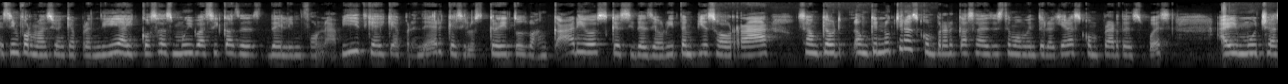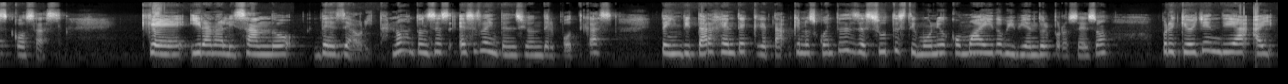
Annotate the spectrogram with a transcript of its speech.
esa información que aprendí. Hay cosas muy básicas del Infonavit que hay que aprender, que si los créditos bancarios, que si desde ahorita empiezo a ahorrar. O sea, aunque, aunque no quieras comprar casa desde este momento y la quieras comprar después, hay muchas cosas que ir analizando desde ahorita, ¿no? Entonces, esa es la intención del podcast, de invitar gente que, que nos cuente desde su testimonio cómo ha ido viviendo el proceso, porque hoy en día hay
